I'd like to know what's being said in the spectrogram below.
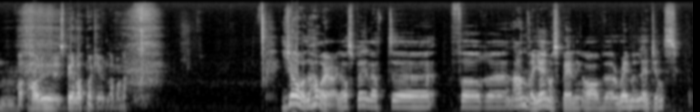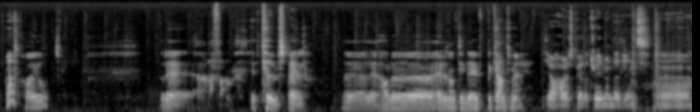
Mm. ha, har du spelat något kul där, Manne? Ja, det har jag. Jag har spelat eh, för eh, en andra genomspelning av eh, Rayman Legends. Ah. Har jag gjort. Och det är, ah, fan, ett kul spel. Det, det, har du, är det någonting du är bekant med? Jag har spelat Rayman Legends. Eh,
